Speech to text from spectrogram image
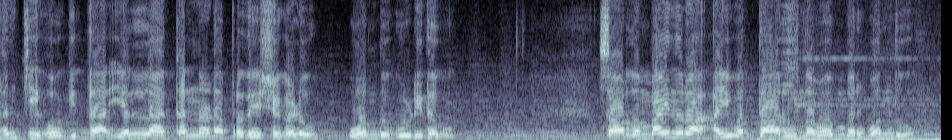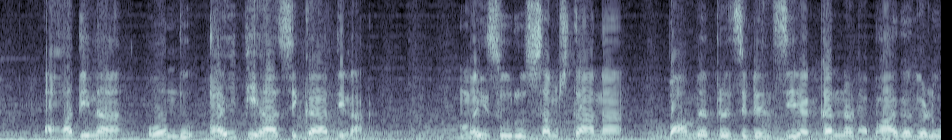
ಹಂಚಿ ಹೋಗಿದ್ದ ಎಲ್ಲ ಕನ್ನಡ ಪ್ರದೇಶಗಳು ಒಂದುಗೂಡಿದವು. ಸಾವಿರದ ಒಂಬೈನೂರ ಐವತ್ತಾರು ನವೆಂಬರ್ ಒಂದು ಆ ದಿನ ಒಂದು ಐತಿಹಾಸಿಕ ದಿನ. ಮೈಸೂರು ಸಂಸ್ಥಾನ, ಬಾಂಬೆ ಪ್ರೆಸಿಡೆನ್ಸಿಯ ಕನ್ನಡ ಭಾಗಗಳು,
